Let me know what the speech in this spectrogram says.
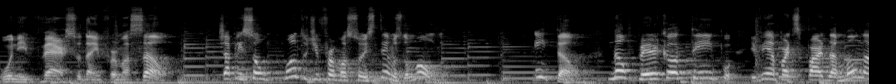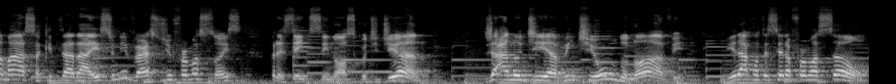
o universo da informação. Já pensou quanto de informações temos no mundo? Então, não perca o tempo e venha participar da Mão na Massa que trará esse universo de informações presentes em nosso cotidiano. Já no dia 21 do 9, irá acontecer a formação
